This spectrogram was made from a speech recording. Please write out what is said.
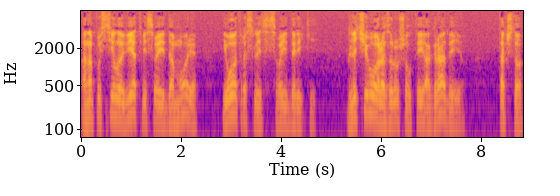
Она пустила ветви свои до моря и отрасли свои до реки. Для чего разрушил ты ограды ее, так что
